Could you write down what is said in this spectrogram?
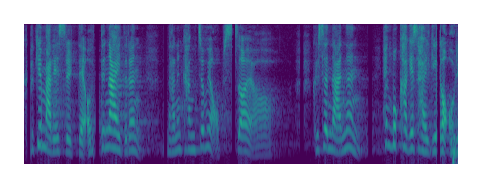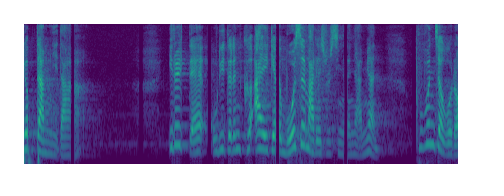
그렇게 말했을 때 어떤 아이들은 나는 강점이 없어요. 그래서 나는 행복하게 살기가 어렵답니다. 이럴 때 우리들은 그 아이에게 무엇을 말해줄 수 있느냐면 부분적으로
